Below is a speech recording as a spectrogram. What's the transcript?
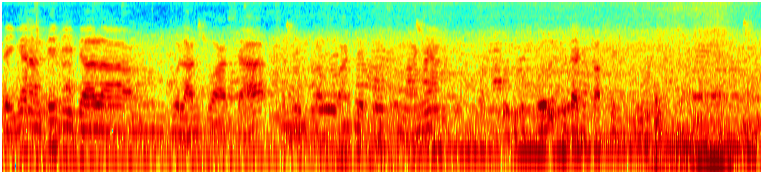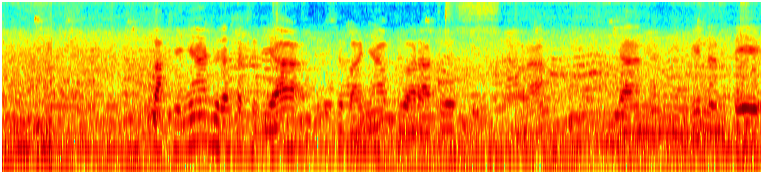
sehingga nanti di dalam bulan puasa sebelum bulan puasa itu semuanya guru sudah divaksin semua. Vaksinnya sudah tersedia sebanyak 200 orang dan mungkin nanti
